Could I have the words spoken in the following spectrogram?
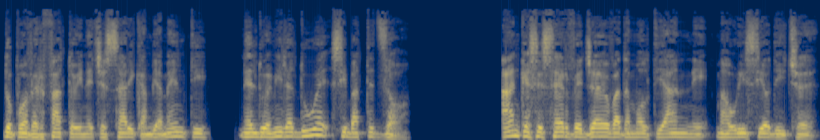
Dopo aver fatto i necessari cambiamenti, nel 2002 si battezzò. Anche se serve Geova da molti anni, Maurizio dice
